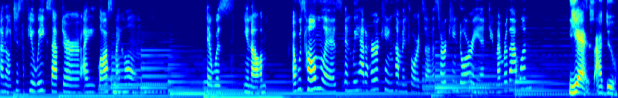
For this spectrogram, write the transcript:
i don't know just a few weeks after i lost my home. There was you know um, i was homeless and we had a hurricane coming towards us. Hurricane dorian do you remember that one? Yes i do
